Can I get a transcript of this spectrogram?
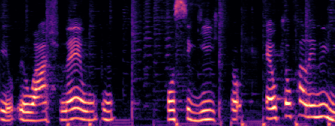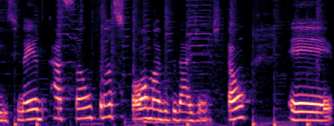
eu, eu acho, né, um, um, conseguir, é o que eu falei no início, né? A educação transforma a vida da gente. Então, é,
